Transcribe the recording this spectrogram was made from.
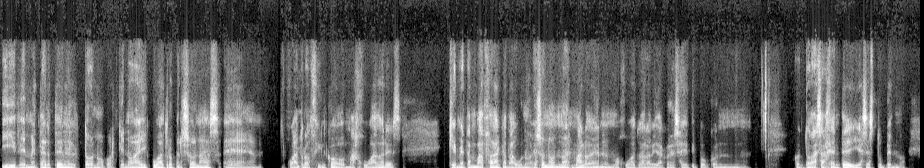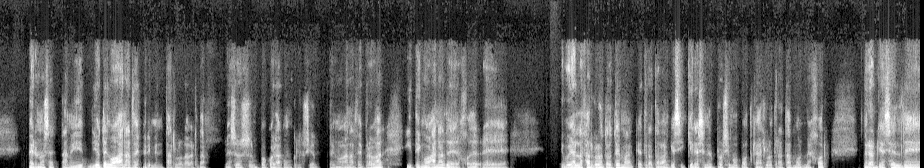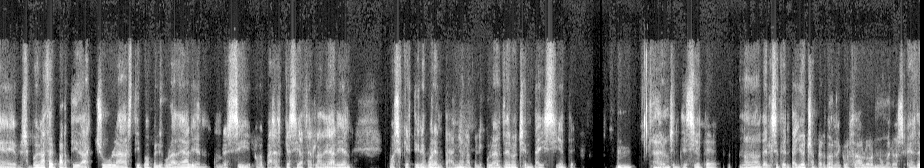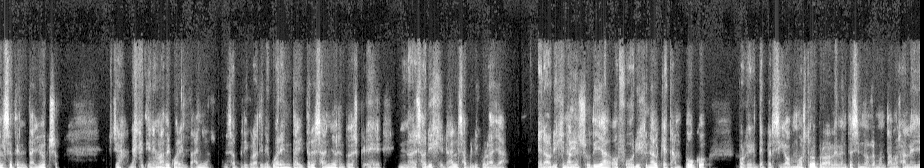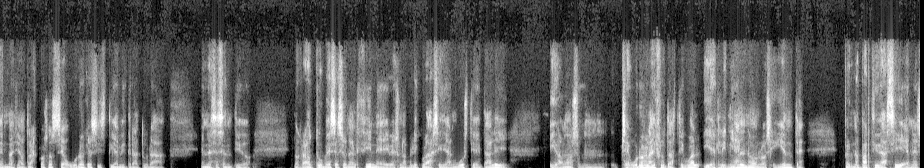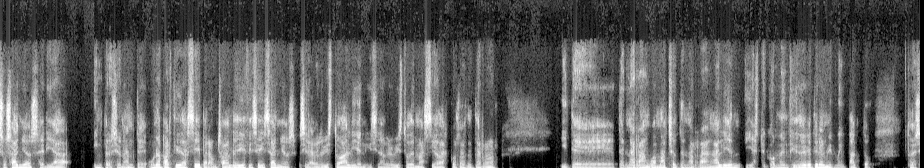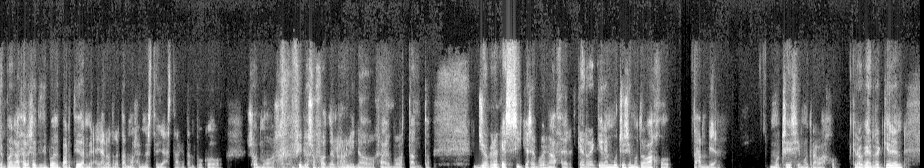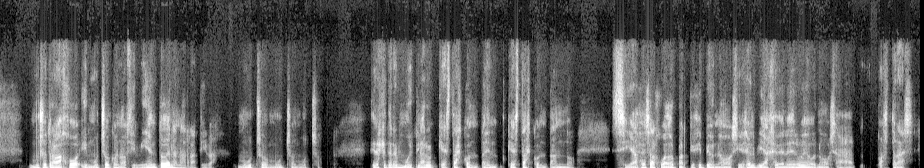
y de meterte en el tono, porque no hay cuatro personas, eh, cuatro o cinco o más jugadores que metan baza a cada uno. Eso no, no es malo, hemos jugado toda la vida con ese tipo, con, con toda esa gente y es estupendo. Pero no sé, a mí yo tengo ganas de experimentarlo, la verdad. Eso es un poco la conclusión. Tengo ganas de probar y tengo ganas de, joder, eh, y voy a enlazar con otro tema que trataban, que si quieres en el próximo podcast lo tratamos mejor, pero que es el de, ¿se pueden hacer partidas chulas tipo película de Alien? Hombre, sí, lo que pasa es que si haces la de Alien, pues es que tiene 40 años, la película es del 87. Del 87, no, no, del 78, perdón, he cruzado los números. Es del 78. Hostia, es que tiene más de 40 años. Esa película tiene 43 años, entonces eh, no es original esa película ya. ¿Era original en su día o fue original? Que tampoco. Porque te persiga un monstruo, probablemente si nos remontamos a leyendas y a otras cosas, seguro que existía literatura en ese sentido. Pero claro, tú ves eso en el cine y ves una película así de angustia y tal, y, y vamos, mm, seguro que la disfrutaste igual y es lineal, ¿no? Lo siguiente. Pero una partida así en esos años sería impresionante. Una partida así para un chaval de 16 años, sin haber visto Alien y sin haber visto demasiadas cosas de terror, y te, te narran Guamacho, te narran Alien, y estoy convencido de que tiene el mismo impacto. Entonces, ¿se pueden hacer ese tipo de partidas? Mira, ya lo tratamos en este y ya está, que tampoco somos filósofos del rol y no sabemos tanto. Yo creo que sí que se pueden hacer. ¿Que requieren muchísimo trabajo? También. Muchísimo trabajo. Creo que requieren mucho trabajo y mucho conocimiento de la narrativa. Mucho, mucho, mucho. Tienes que tener muy claro qué estás, estás contando. Si haces al jugador participe o no, si es el viaje del héroe o no. O sea, ostras.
